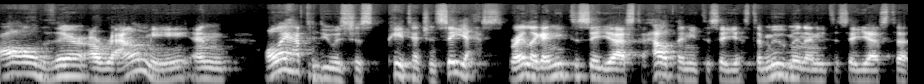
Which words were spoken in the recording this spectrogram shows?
all there around me. And all I have to do is just pay attention, say yes, right? Like I need to say yes to health. I need to say yes to movement. I need to say yes to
